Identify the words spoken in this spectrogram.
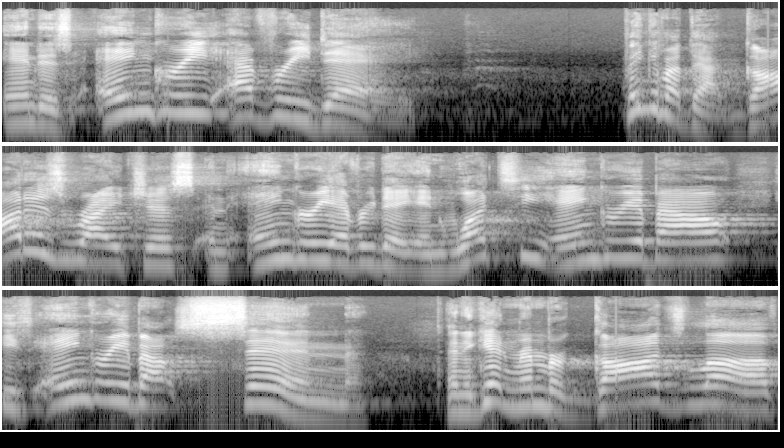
and is angry every day." Think about that. God is righteous and angry every day. And what's he angry about? He's angry about sin. And again, remember, God's love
